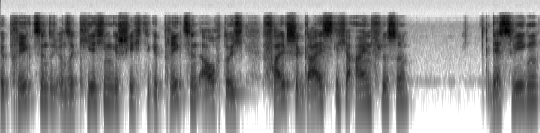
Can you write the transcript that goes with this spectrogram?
geprägt sind durch unsere Kirchengeschichte, geprägt sind auch durch falsche geistliche Einflüsse. Deswegen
